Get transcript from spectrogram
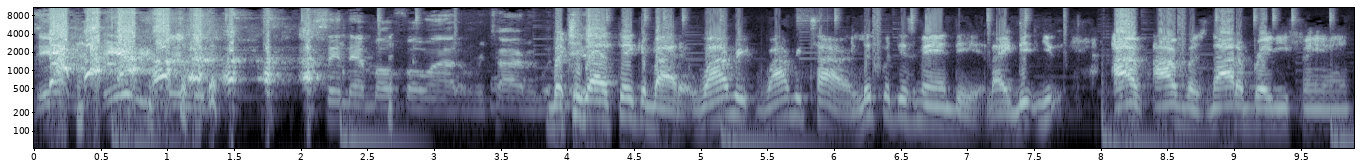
then, then we send, it, send that mofo out on retirement. But you got to think about it. Why re- why retire? Look what this man did. Like did you, I I was not a Brady fan,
